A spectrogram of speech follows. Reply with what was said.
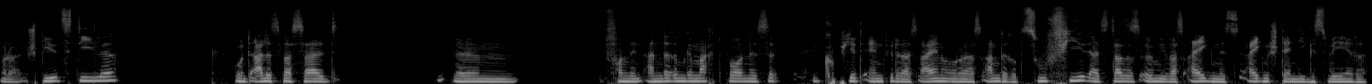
oder Spielstile. Und alles, was halt ähm, von den anderen gemacht worden ist, kopiert entweder das eine oder das andere zu viel, als dass es irgendwie was eigenes, eigenständiges wäre.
